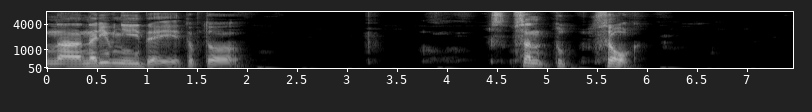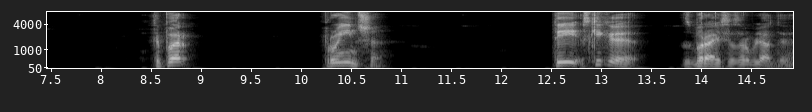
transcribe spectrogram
на, на рівні ідеї. Тобто. Все, тут все ок. Тепер про інше. Ти скільки збираєшся заробляти?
